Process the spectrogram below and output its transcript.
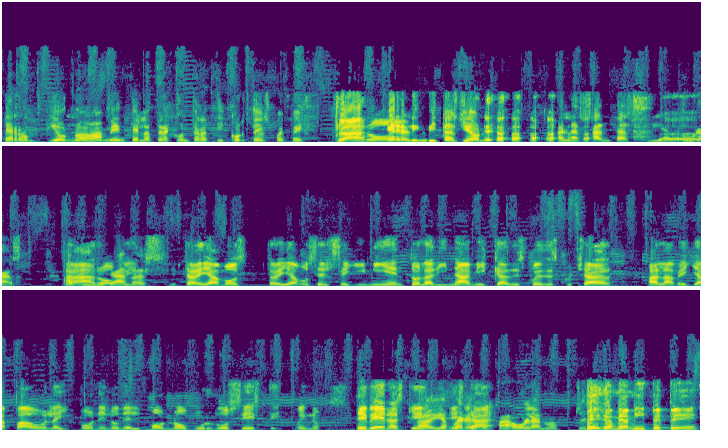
Te rompió nuevamente la trae contra ti, Cortés, Pepe. Claro. Era la invitación a las santas criaturas Claro, traíamos, traíamos el seguimiento, la dinámica, después de escuchar a la bella Paola y pone lo del mono Burgos este. Bueno, de veras que Ay, afuera está, de Paola, ¿no? Pégame a mí, Pepe.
